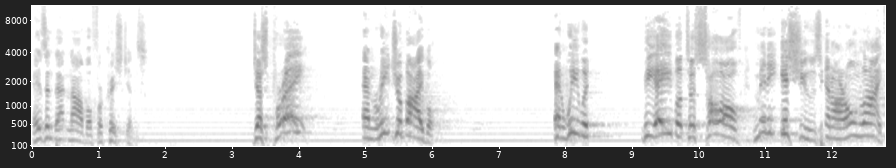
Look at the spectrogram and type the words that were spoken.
Isn't that novel for Christians? Just pray and read your Bible. And we would be able to solve many issues in our own life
